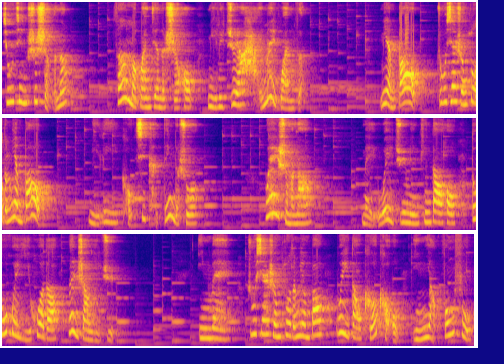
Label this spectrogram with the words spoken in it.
究竟是什么呢？这么关键的时候，米莉居然还卖关子。面包，猪先生做的面包。米莉口气肯定地说：“为什么呢？”每位居民听到后都会疑惑地问上一句：“因为朱先生做的面包味道可口，营养丰富。”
